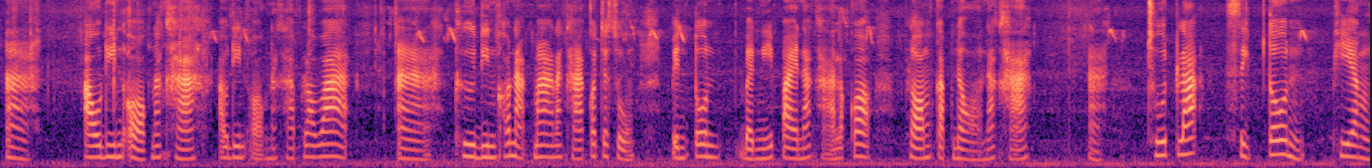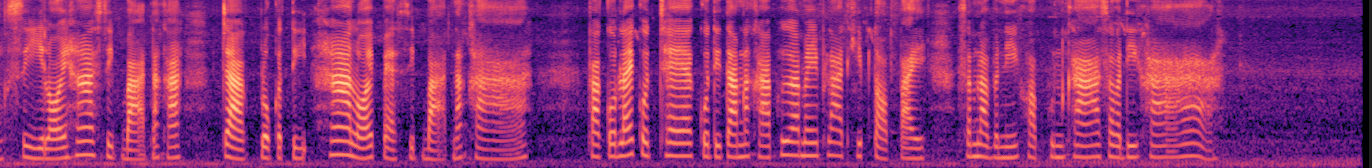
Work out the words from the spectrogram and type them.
อ่าเอาดินออกนะคะ เอาดินออกนะคะ เพราะว่าอ่าคือดินเขาหนักมากนะคะ ก็จะส่งเป็นต้นแบบนี้ไปนะคะ แล้วก็พร้อมกับหน่อนะคะอะชุดละ 10 ต้นเพียง 450 บาทนะคะ จากปกติ 580 บาทนะคะ ฝากกดไลค์ กดแชร์ กดติดตามนะคะ เพื่อไม่พลาดคลิปต่อไปสำหรับวันนี้ขอบคุณค่ะ สวัสดีค่ะ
